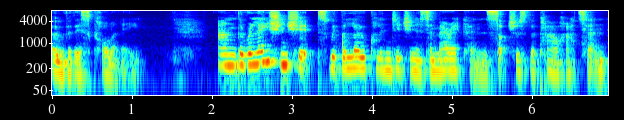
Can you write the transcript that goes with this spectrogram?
over this colony. And the relationships with the local indigenous Americans, such as the Powhatan,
